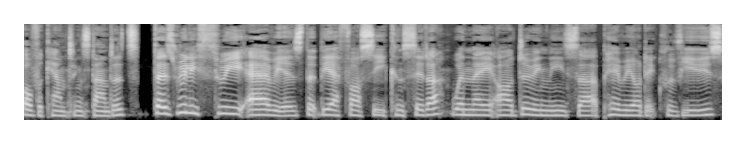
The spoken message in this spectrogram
of accounting standards. There's really three areas that the FRC consider when they are doing these uh, periodic reviews.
